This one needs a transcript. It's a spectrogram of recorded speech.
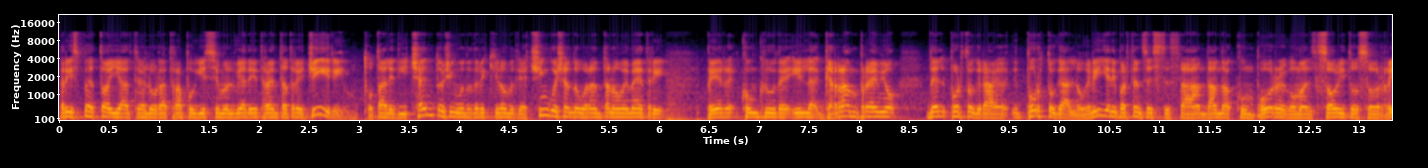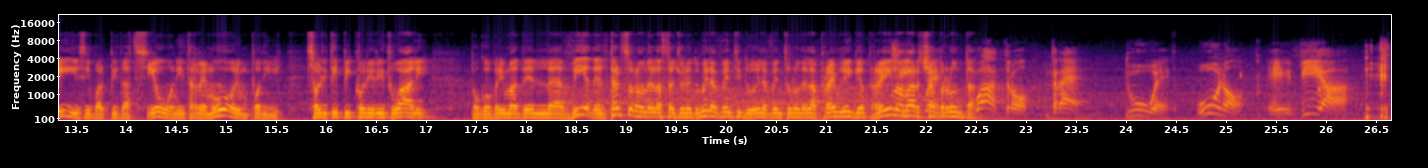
rispetto agli altri. Allora, tra pochissimo il via dei 33 giri, un totale di 153 km e 549 metri per concludere il Gran Premio del Portogra- Portogallo. Griglia di partenza si sta andando a comporre come al solito sorrisi, palpitazioni, tremori, un po' di soliti piccoli rituali poco prima del via del terzo round della stagione 2022-2021 della Prime League. Prima 5, marcia pronta. 4, 3, 2, 1 e via!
